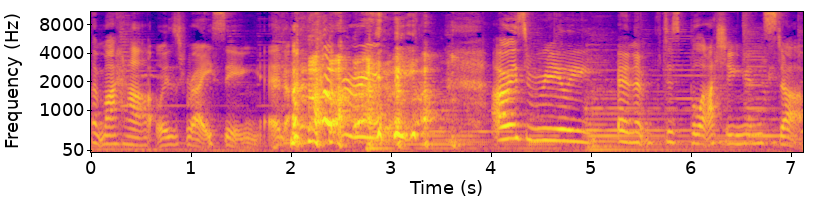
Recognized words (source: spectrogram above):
like my heart was racing, and I really, I was really and just blushing and stuff.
